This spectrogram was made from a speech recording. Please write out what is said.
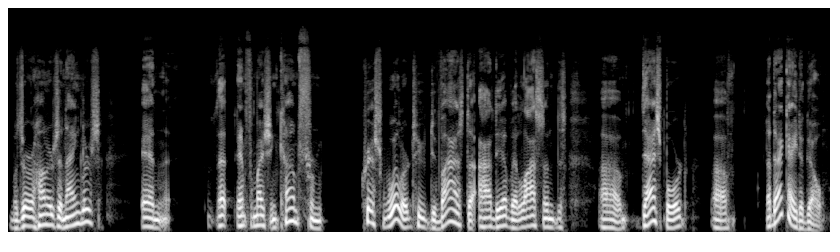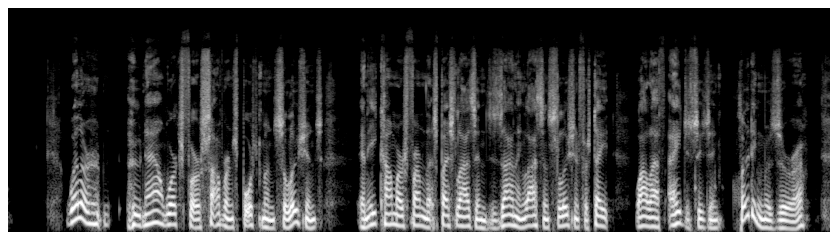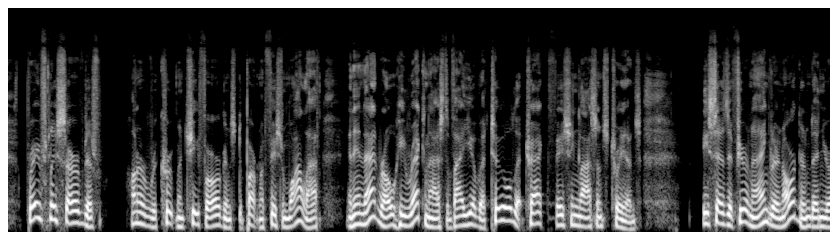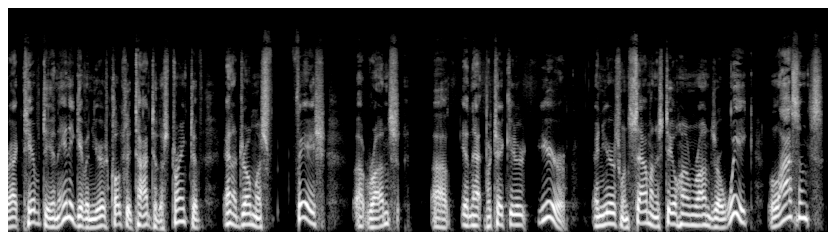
Missouri hunters and anglers, and that information comes from Chris Willard, who devised the idea of a licensed uh, dashboard uh, a decade ago. Willard, who now works for Sovereign Sportsman Solutions, an e-commerce firm that specializes in designing license solutions for state wildlife agencies, including Missouri, previously served as hunter recruitment chief for Oregon's Department of Fish and Wildlife, and in that role, he recognized the value of a tool that tracked fishing license trends. He says if you're an angler in Oregon, then your activity in any given year is closely tied to the strength of anadromous fish uh, runs uh, in that particular year. In years when salmon and steelhead runs are weak, license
